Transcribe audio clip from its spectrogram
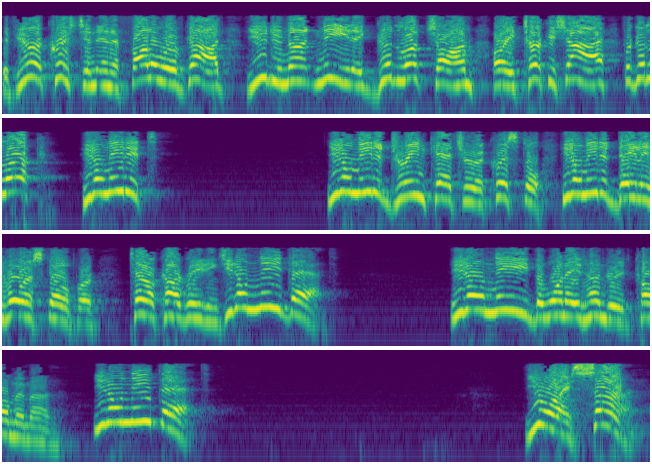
If you're a Christian and a follower of God, you do not need a good luck charm or a Turkish eye for good luck. You don't need it. You don't need a dream catcher, a crystal. You don't need a daily horoscope or tarot card readings. You don't need that. You don't need the 1-800 call me man. You don't need that. You are a son.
